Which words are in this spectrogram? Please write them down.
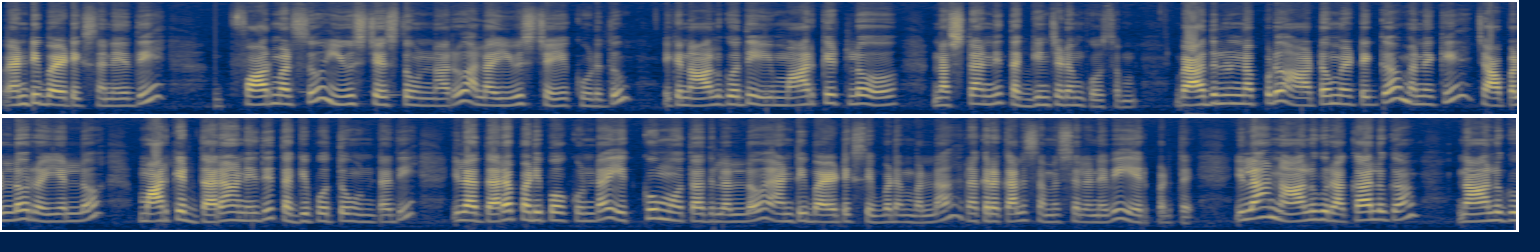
యాంటీబయాటిక్స్ అనేది ఫార్మర్స్ యూస్ చేస్తూ ఉన్నారు. అలా యూస్ చేయకూడదు. ఇక నాలుగోది మార్కెట్లో నష్టాన్ని తగ్గించడం కోసం. వ్యాధులు ఉన్నప్పుడు ఆటోమేటిక్గా మనకి చేపల్లో రొయ్యల్లో మార్కెట్ ధర అనేది తగ్గిపోతూ ఉంటుంది. ఇలా ధర పడిపోకుండా ఎక్కువ మోతాదులలో యాంటీబయాటిక్స్ ఇవ్వడం వల్ల రకరకాల సమస్యలు అనేవి ఏర్పడతాయి. ఇలా నాలుగు రకాలుగా నాలుగు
